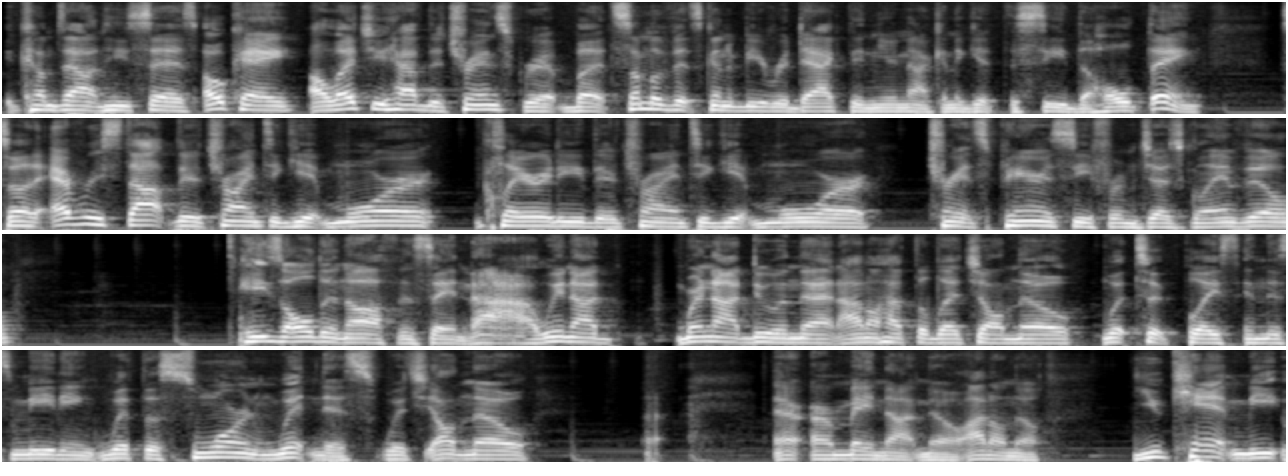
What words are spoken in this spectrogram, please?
it comes out and he says, okay, I'll let you have the transcript, but some of it's going to be redacted and you're not going to get to see the whole thing. So at every stop, they're trying to get more clarity. They're trying to get more transparency from Judge Glanville. He's holding off and saying, nah, we're not, we're not doing that. I don't have to let y'all know what took place in this meeting with a sworn witness, which y'all know uh, or may not know. I don't know you can't meet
